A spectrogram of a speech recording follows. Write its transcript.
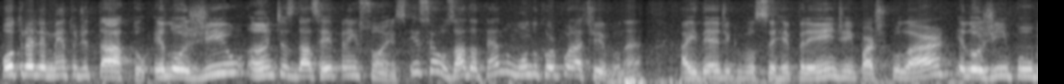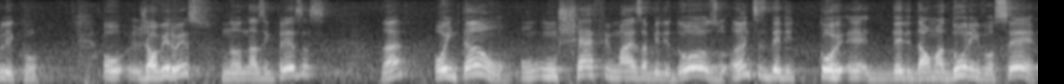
Outro elemento de tato, elogio antes das repreensões. Isso é usado até no mundo corporativo, né? A ideia de que você repreende em particular, elogia em público. Ou já ouviram isso no, nas empresas? Né? Ou então, um, um chefe mais habilidoso, antes dele, eh, dele dar uma dura em você,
